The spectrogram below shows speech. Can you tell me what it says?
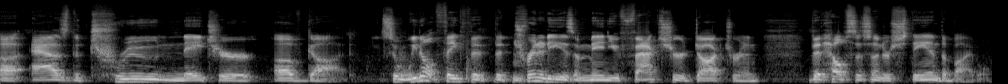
uh, as the true nature of God. So we don't think that the Trinity is a manufactured doctrine that helps us understand the Bible.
